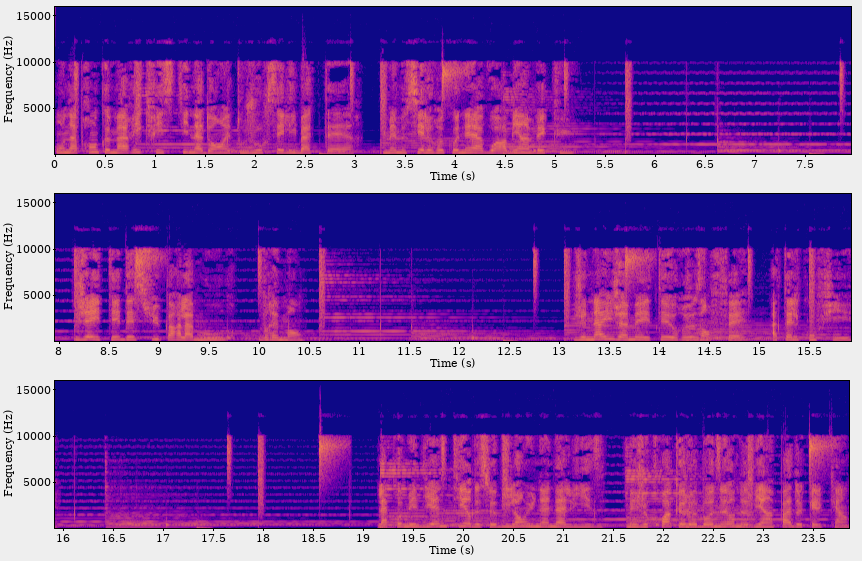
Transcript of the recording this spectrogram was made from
on apprend que Marie-Christine Adam est toujours célibataire, même si elle reconnaît avoir bien vécu. J'ai été déçue par l'amour, vraiment. Je n'ai jamais été heureuse en fait, a-t-elle confié. La comédienne tire de ce bilan une analyse, mais je crois que le bonheur ne vient pas de quelqu'un.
